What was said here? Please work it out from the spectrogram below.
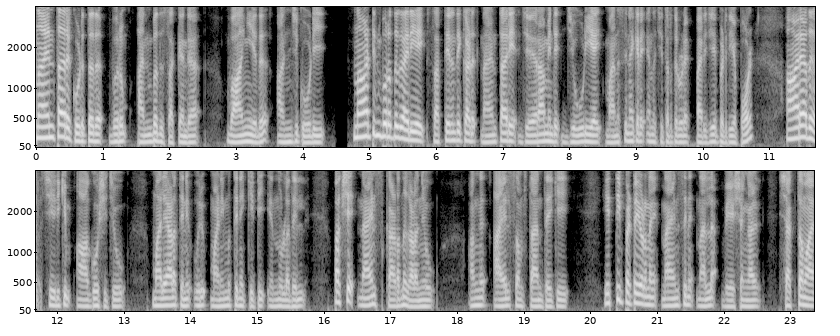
നയൻതാര കൊടുത്തത് വെറും അൻപത് സെക്കൻഡ്. വാങ്ങിയത് അഞ്ചു കോടി. നാട്ടിൻപുറത്തുകാരിയായി സത്യനന്ദിക്കാട് നയൻതാരയെ ജയറാമിന്റെ ജോഡിയായി മനസ്സിനക്കര എന്ന ചിത്രത്തിലൂടെ പരിചയപ്പെടുത്തിയപ്പോൾ ആരാധകർ ശരിക്കും ആഘോഷിച്ചു. മലയാളത്തിന് ഒരു മണിമുത്തിനെ കിട്ടി എന്നുള്ളതിൽ പക്ഷേ നയൻസ് കടന്നു കളഞ്ഞു. അങ്ങ് അയൽ സംസ്ഥാനത്തേക്ക്. എത്തിപ്പെട്ടയുടനെ നയൻസിന് നല്ല വേഷങ്ങൾ ശക്തമായ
